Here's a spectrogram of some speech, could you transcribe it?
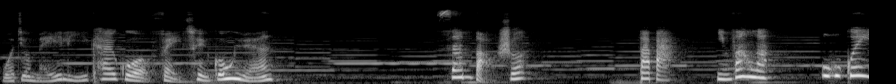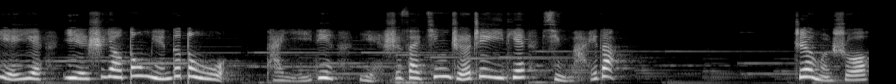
我就没离开过翡翠公园。三宝说：“爸爸，你忘了，乌龟爷爷也是要冬眠的动物，他一定也是在惊蛰这一天醒来的。”这么说，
